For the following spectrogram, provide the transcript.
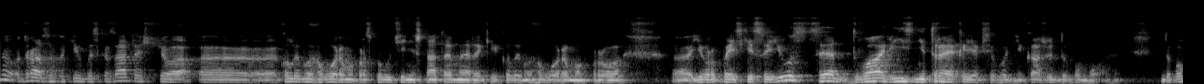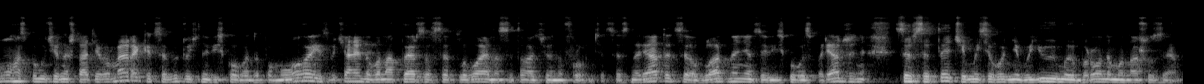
Ну одразу хотів би сказати, що е, коли ми говоримо про Сполучені Штати Америки, коли ми говоримо про е, Європейський Союз, це два різні треки, як сьогодні кажуть, допомоги. Допомога Сполучених Штатів Америки це виключно військова допомога, і звичайно, вона перш за все впливає на ситуацію на фронті. Це снаряди, це обладнання, це військове спорядження, це все те, чим ми сьогодні воюємо і боронимо нашу землю.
